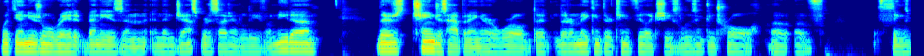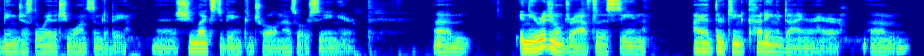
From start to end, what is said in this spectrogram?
with the unusual raid at Benny's and and then Jasper deciding to leave Onida. There's changes happening in her world that, that are making 13 feel like she's losing control of, of things being just the way that she wants them to be. Uh, she likes to be in control, and that's what we're seeing here. Um, in the original draft of this scene, I had 13 cutting and dyeing her hair. Um,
